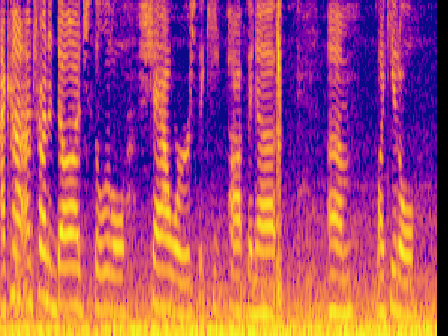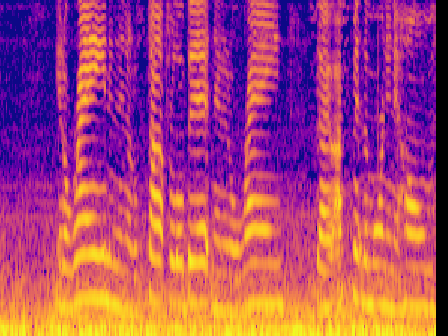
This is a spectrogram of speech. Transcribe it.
I kind I'm trying to dodge the little showers that keep popping up. Um, like it'll it'll rain and then it'll stop for a little bit and then it'll rain. So I spent the morning at home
